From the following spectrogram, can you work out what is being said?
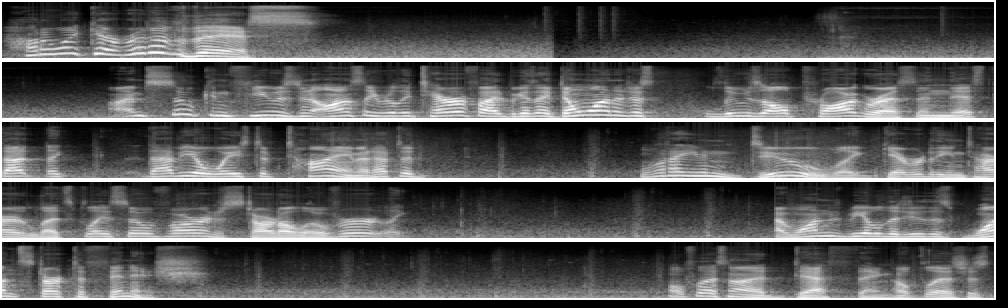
How do I get rid of this? I'm so confused and honestly really terrified because I don't want to just lose all progress in this. That like that'd be a waste of time. I'd have to what would I even do? Like get rid of the entire let's play so far and just start all over? Like I wanted to be able to do this once start to finish. Hopefully that's not a death thing. Hopefully that's just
